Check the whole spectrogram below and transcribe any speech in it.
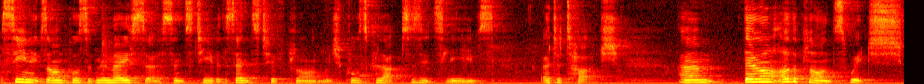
seen examples of mimosa sensitiva, the sensitive plant, which of course collapses its leaves at a touch. Um, there are other plants which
